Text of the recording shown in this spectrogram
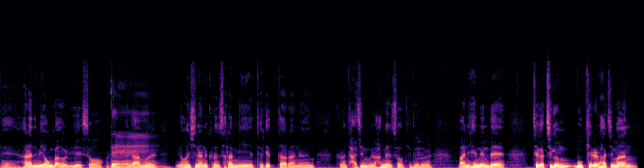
네, 하나님의 영광을 위해서 음. 네. 남을 헌신하는 그런 사람이 되겠다라는 그런 다짐을 하면서 기도를 네. 많이 했는데 제가 지금 목회를 하지만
